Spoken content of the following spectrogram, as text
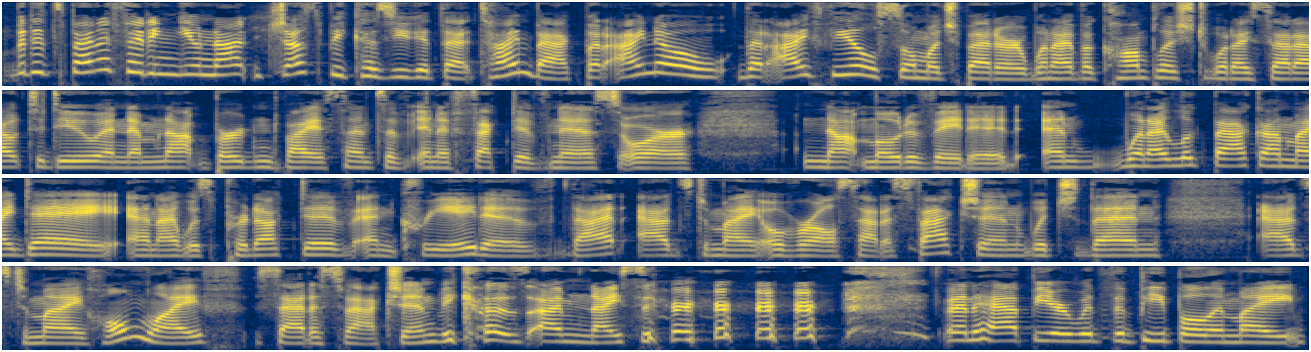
But it's benefiting you not just because you get that time back, but I know that I feel so much better when I've accomplished what I set out to do and am not burdened by a sense of ineffectiveness or not motivated. And when I look back on my day and I was productive and creative, that adds to my overall satisfaction, which then adds to my home life satisfaction because I'm nicer and happier with the people in my,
